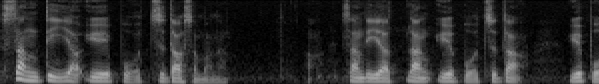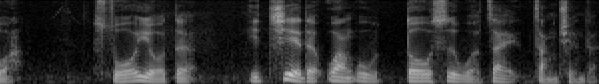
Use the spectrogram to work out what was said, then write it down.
上帝要约伯知道什么呢？啊，上帝要让约伯知道，约伯啊，所有的一切的万物都是我在掌权的。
